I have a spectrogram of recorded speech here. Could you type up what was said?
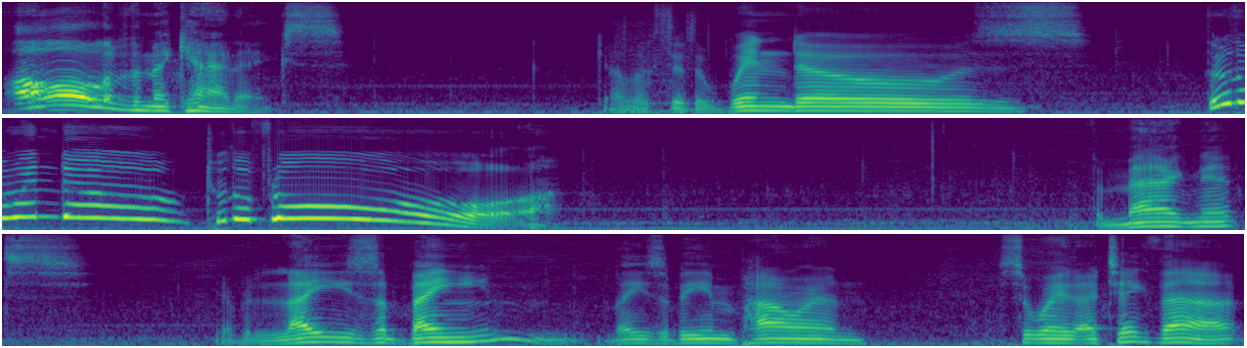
all of the mechanics. Gotta look through the windows. Through the window! To the floor! The magnets. You have a laser beam. Laser beam powering So wait, I take that.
